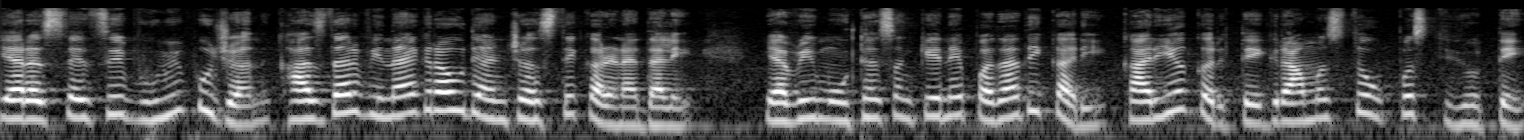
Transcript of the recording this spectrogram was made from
या रस्त्याचे भूमिपूजन खासदार विनायक राऊत यांच्या हस्ते करण्यात आले. यावेळी मोठ्या संख्येने पदाधिकारी कार्यकर्ते ग्रामस्थ उपस्थित होते.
